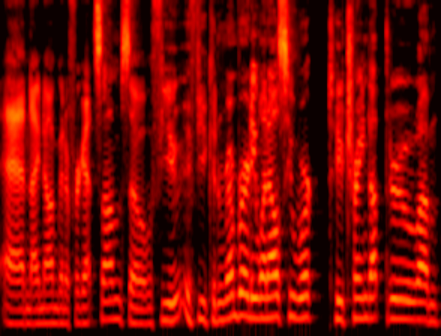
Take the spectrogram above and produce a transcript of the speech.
And I know I'm going to forget some. So if you if you can remember anyone else who worked who trained up through um,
